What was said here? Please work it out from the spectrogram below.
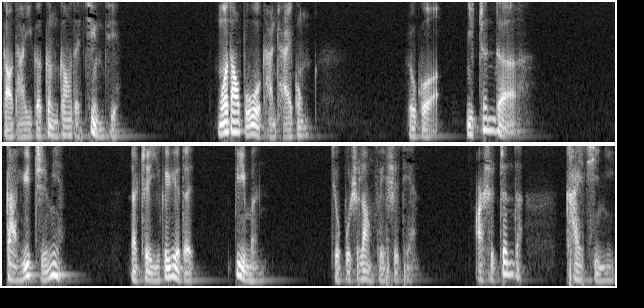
到达一个更高的境界。磨刀不误砍柴工。如果你真的敢于直面，那这一个月的闭门就不是浪费时间，而是真的开启你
